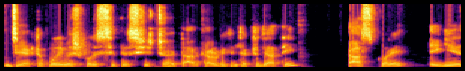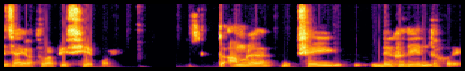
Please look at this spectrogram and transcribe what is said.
যে একটা পরিবেশ পরিস্থিতির সৃষ্টি হয়, তার কারণে কিন্তু একটা জাতি কাজ করে এগিয়ে যায় অথবা পিছিয়ে পড়ে। তো আমরা সেই দীর্ঘদিন ধরে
